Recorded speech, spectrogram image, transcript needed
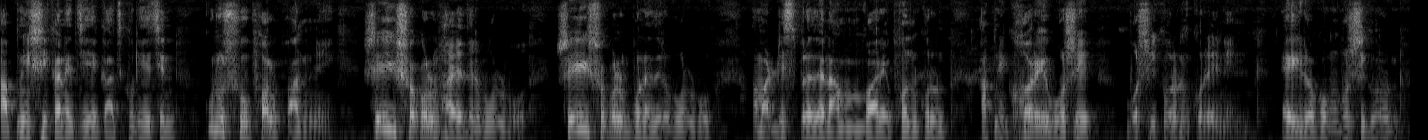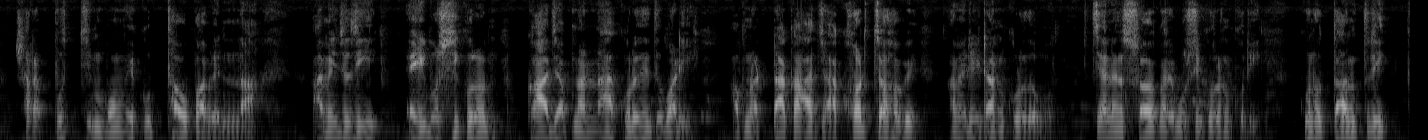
আপনি সেখানে যেয়ে কাজ করিয়েছেন কোনো সুফল পাননি। সেই সকল ভাইদের বলব, সেই সকল বোনেদের বলব, আমার ডিসপ্লে নাম্বারে ফোন করুন, আপনি ঘরে বসে বশীকরণ করে নিন। এই রকম বশীকরণ সারা পশ্চিমবঙ্গে কোথাও পাবেন না। আমি যদি এই বশীকরণ কাজ আপনার না করে দিতে পারি, আপনার টাকা যা খরচা হবে, আমি রিটার্ন করে দেবো। চ্যালেঞ্জ সহকারে বশীকরণ করি। কোনো তান্ত্রিক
